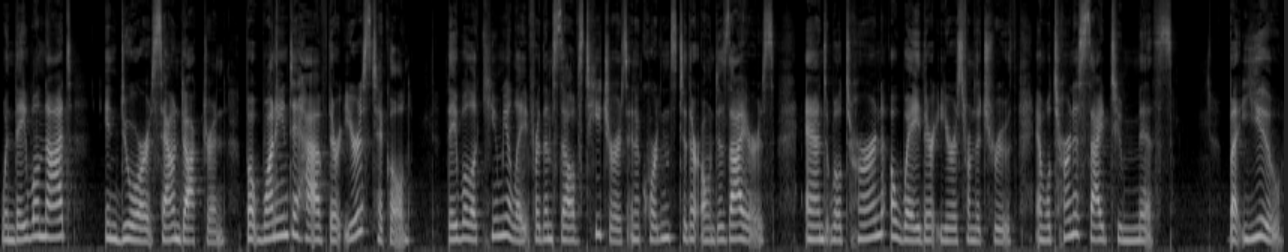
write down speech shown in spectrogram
when they will not endure sound doctrine, but wanting to have their ears tickled, they will accumulate for themselves teachers in accordance to their own desires, and will turn away their ears from the truth, and will turn aside to myths. But you,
